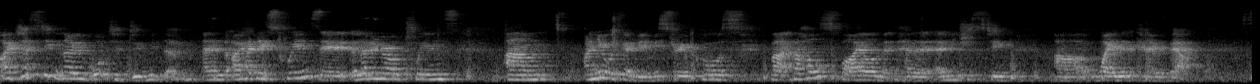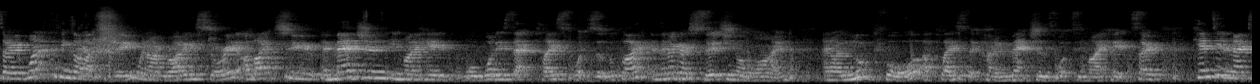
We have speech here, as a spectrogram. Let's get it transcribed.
I just didn't know what to do with them. And I had these twins, they're 11 year old twins. Um, I knew it was going to be a mystery, of course, but the whole spy element had a, an interesting uh, way that it came about. So one of the things I like to do when I'm writing a story, I like to imagine in my head, well, what is that place? What does it look like? And then I go searching online and I look for a place that kind of matches what's in my head. So Kensy and Max,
